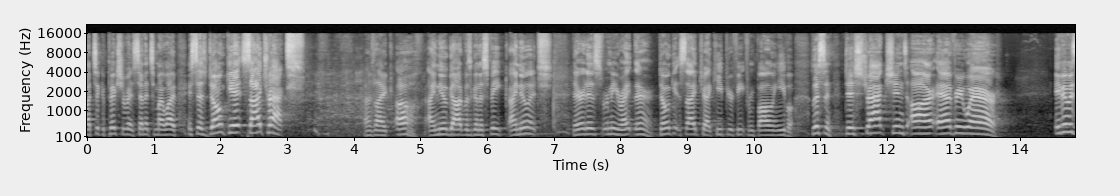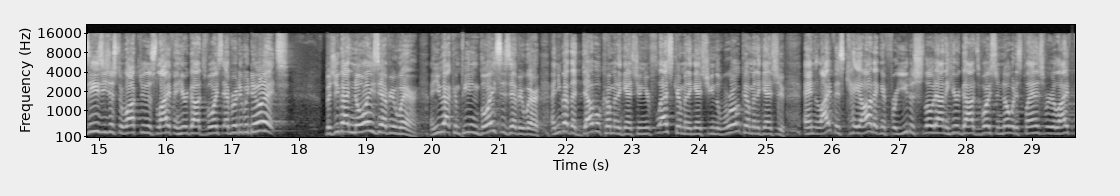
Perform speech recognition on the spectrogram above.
I took a picture of it and sent it to my wife. It says, Don't get sidetracked. I was like, Oh, I knew God was going to speak. I knew it. There it is for me right there. Don't get sidetracked. Keep your feet from following evil. Listen, distractions are everywhere. If it was easy just to walk through this life and hear God's voice, everybody would do it. But you got noise everywhere, and you got competing voices everywhere, and you got the devil coming against you, and your flesh coming against you, and the world coming against you. And life is chaotic, and for you to slow down and hear God's voice and know what His plan is for your life,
